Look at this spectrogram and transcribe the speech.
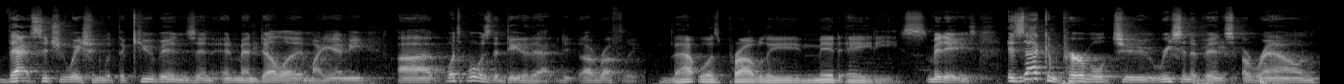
that situation with the Cubans and, and Mandela in Miami, uh, what, what was the date of that, uh, roughly? That was probably mid 80s. mid 80s. Is that comparable to recent events around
